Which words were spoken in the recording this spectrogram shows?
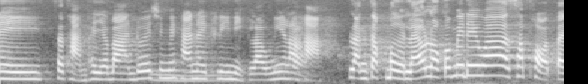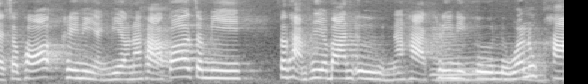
ในสถานพยาบาลด้วยใช่ไหมคะในคลินิกเรานี่แหละค่ะ หลังจากเปิดแล้วเราก็ไม่ได้ว่าซัพพอร์ตแต่เฉพาะคลินิกอย่างเดียวนะคะ ค่ะ ก็จะมี สถานพยาบาลอื่นนะคะ คลินิกอื่น หรือว่าลูกค้า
